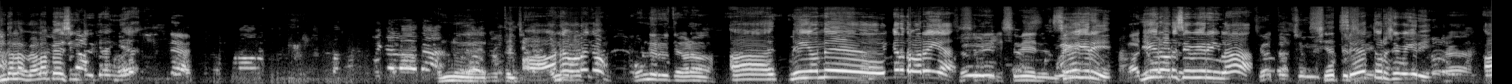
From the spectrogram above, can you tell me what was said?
இந்தல விலை பேசிக்கிட்டு இருக்காங்க. இருபத்தஞ்சு. ஆ, அண்ணா வணக்கம். இருபத்தி ஆ, நீங்க வந்து எங்க இருந்து வர்றீங்க? சிவகிரி ஈரோடு சிவகிரிங்களா? சேத்தூர் சிவகிரி. ஆ,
